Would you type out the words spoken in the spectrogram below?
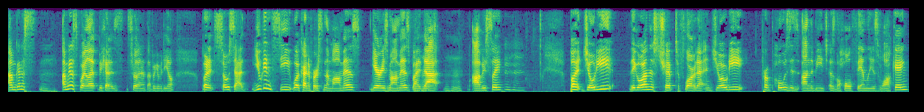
I'm gonna mm, I'm gonna spoil it because it's really not that big of a deal. But it's so sad. You can see what kind of person the mom is. Gary's mom is by mm-hmm. that, mm-hmm. obviously. Mm-hmm. But Jody, they go on this trip to Florida, and Jody proposes on the beach as the whole family is walking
